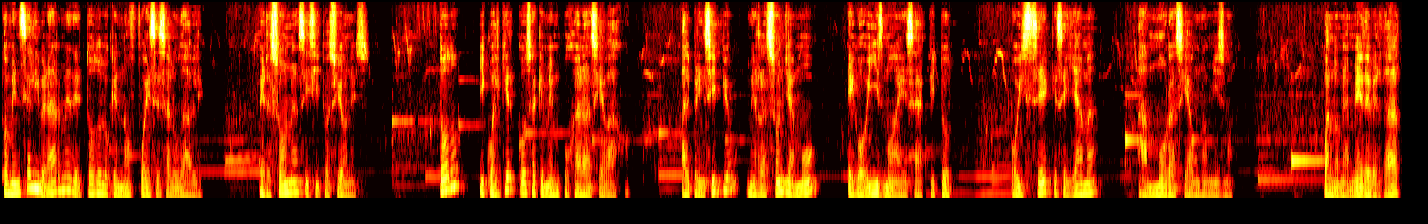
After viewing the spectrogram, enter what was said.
comencé a liberarme de todo lo que no fuese saludable, personas y situaciones, todo y cualquier cosa que me empujara hacia abajo. Al principio mi razón llamó egoísmo a esa actitud. Hoy sé que se llama amor hacia uno mismo. Cuando me amé de verdad,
